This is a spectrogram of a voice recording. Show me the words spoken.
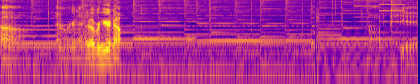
Um, and we're gonna head over here now. Okay.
